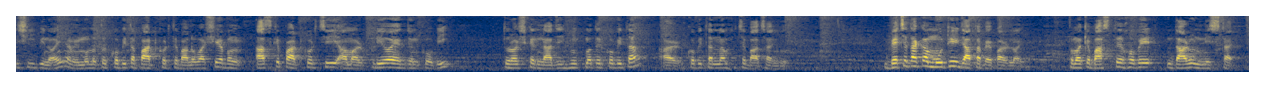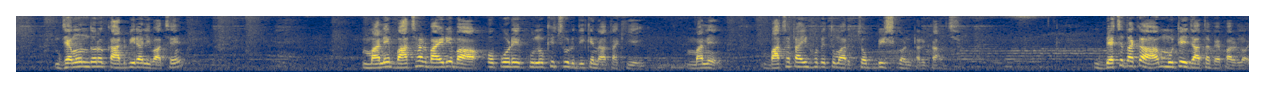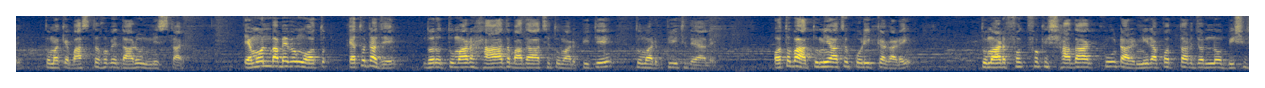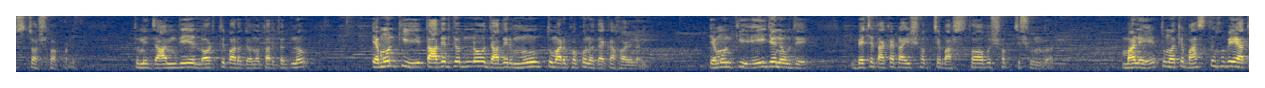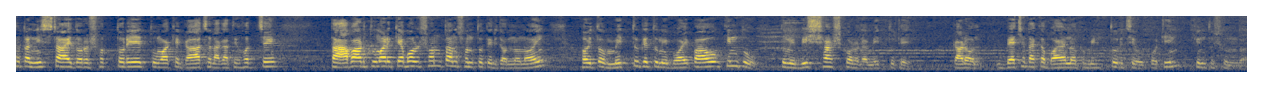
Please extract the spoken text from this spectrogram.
আবৃত্তি শিল্পী নয়, আমি মূলত কবিতা পাঠ করতে ভালোবাসি এবং আজকে পাঠ করছি আমার প্রিয় একজন কবি, তুরস্কের নাজিম হিকমতের কবিতা, আর কবিতার নাম হচ্ছে বাছানি বেঁচে থাকা মুঠেই যাতা ব্যাপার নয়, তোমাকে বাঁচতে হবে দারুণ নিষ্ঠায়। যেমন ধরো কাঠবিড়ালি বাঁচে মানে বাছার বাইরে বা ওপরে কোনো কিছুর দিকে না তাকিয়েই। মানে বাছাটাই হবে তোমার চব্বিশ ঘণ্টার কাজ। বেঁচে থাকা মুটেই যাতা ব্যাপার নয়। তোমাকে বাঁচতে হবে দারুণ নিষ্ঠায়। এমনভাবে এবং অত, এতটা যে, ধরো তোমার হাত বাঁধা আছে তোমার পিঠে, তোমার পিঠ দেয়ালে। অথবা তুমি আছো পরীক্ষাগারে, তোমার ফকফকে সাদা কুট আর নিরাপত্তার জন্য বিশেষ চশমা পড়ে তুমি জান দিয়ে লড়তে পারো জনতার জন্য। এমনকি তাদের জন্য যাদের মুখ তোমার কখনো দেখা হয় নাই। এমনকি এই জেনেও যে বেঁচে থাকাটাই সবচেয়ে বাস্তব, সবচেয়ে সুন্দর। মানে তোমাকে বাঁচতে হবে এতটা নিষ্ঠায়, ধরো সত্তরে তোমাকে গাছ লাগাতে হচ্ছে, তা আবার তোমার কেবল সন্তান সন্ততির জন্য নয়। হয়তো মৃত্যুকে তুমি ভয় পাও, কিন্তু তুমি বিশ্বাস করো না মৃত্যুতে। কারণ বেঁচে থাকা ভয়ানক মৃত্যুর চেয়েও কঠিন, কিন্তু সুন্দর।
